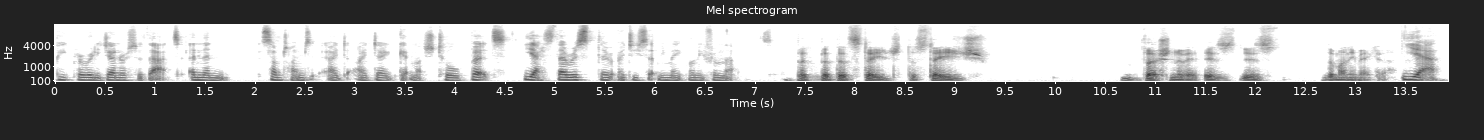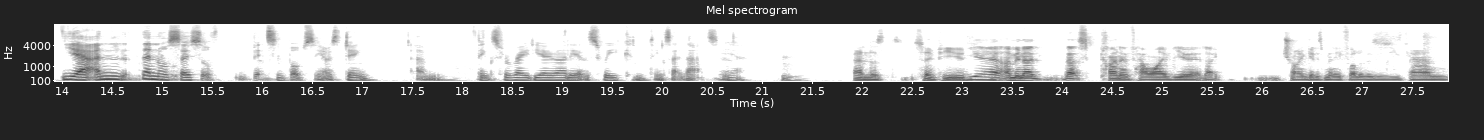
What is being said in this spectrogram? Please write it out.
people are really generous with that, and then sometimes I, I don't get much at all. But yes, there is there I do certainly make money from that. But but the stage the stage version of it is is the moneymaker. Yeah, yeah, and then also sort of bits and bobs. You know, I was doing um, things for radio earlier this week and things like that. So, yeah. And the same for you. Yeah, I mean, I, that's kind of how I view it. Like, you try and get as many followers as you can,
